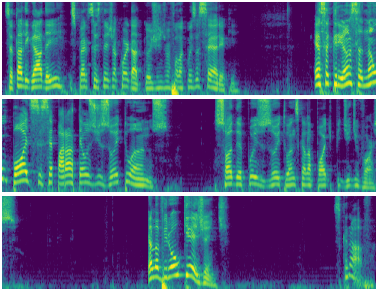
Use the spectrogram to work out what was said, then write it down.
Você está ligado aí? Espero que você esteja acordado, porque hoje a gente vai falar coisa séria aqui. Essa criança não pode se separar até os 18 anos. Só depois dos 18 anos que ela pode pedir divórcio. Ela virou o que, gente? Escrava.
